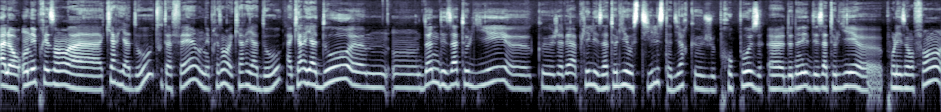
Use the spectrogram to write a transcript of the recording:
Alors, on est présent à Cariado, tout à fait. On est présent à Cariado. À Cariado, euh, on donne des ateliers euh, que j'avais appelés les ateliers hostiles, c'est-à-dire que je propose euh, de donner des ateliers pour les enfants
